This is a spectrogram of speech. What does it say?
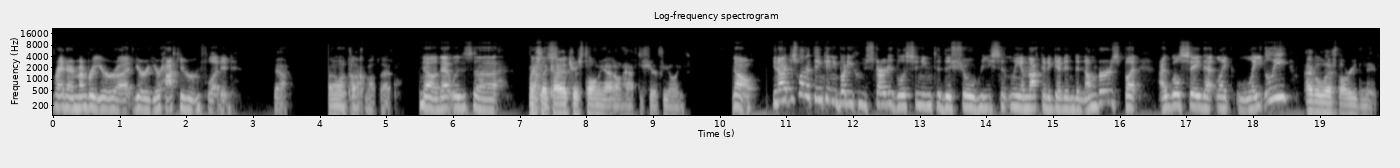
right. I remember your uh, your your hockey room flooded. I don't want to talk about that. No, that was uh My that was- psychiatrist told me I don't have to share feelings. No. You know, I just want to thank anybody who started listening to this show recently. I'm not going to get into numbers, but I will say that, like, lately, I have a list. I'll read the names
